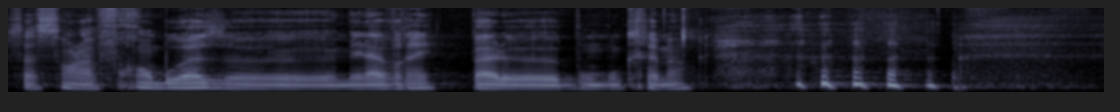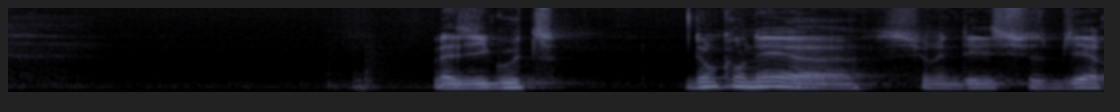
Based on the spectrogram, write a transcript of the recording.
Ça sent la framboise, euh, mais la vraie, pas le bonbon créma. Vas-y, goûte. Donc, on est euh, sur une délicieuse bière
